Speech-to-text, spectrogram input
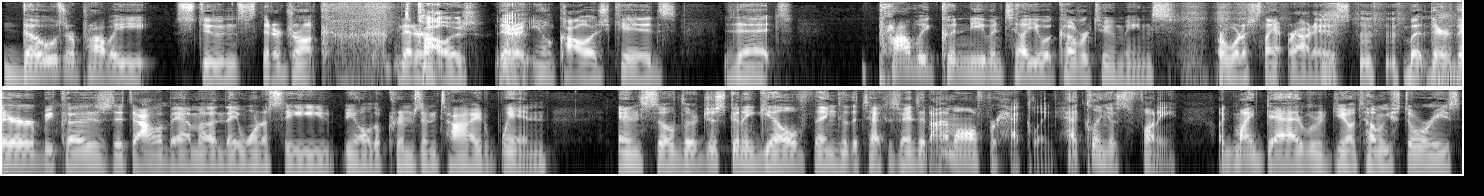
those are probably students that are drunk, that are College. that yeah. are you know college kids that probably couldn't even tell you what cover two means or what a slant route is, but they're there because it's Alabama and they want to see you know the Crimson Tide win, and so they're just gonna yell things at the Texas fans. And I'm all for heckling. Heckling is funny. Like my dad would you know tell me stories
